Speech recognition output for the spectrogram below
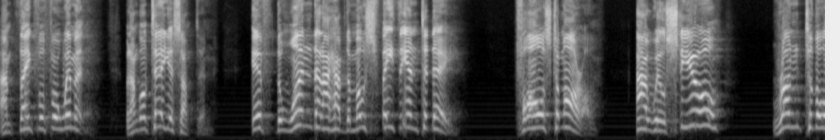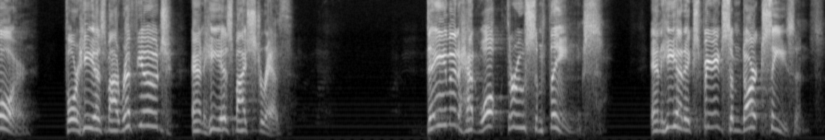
I'm thankful for women, but I'm going to tell you something. If the one that I have the most faith in today falls tomorrow, I will still run to the Lord, for He is my refuge and He is my strength. David had walked through some things and he had experienced some dark seasons.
